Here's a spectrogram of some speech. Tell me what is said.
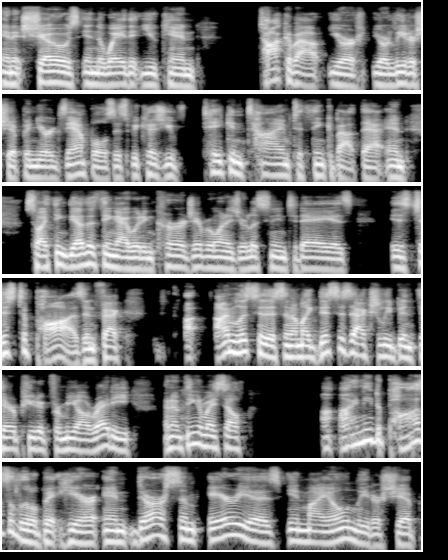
and it shows in the way that you can talk about your your leadership and your examples is because you've taken time to think about that and so i think the other thing i would encourage everyone as you're listening today is is just to pause in fact i'm listening to this and i'm like this has actually been therapeutic for me already and i'm thinking to myself i need to pause a little bit here and there are some areas in my own leadership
